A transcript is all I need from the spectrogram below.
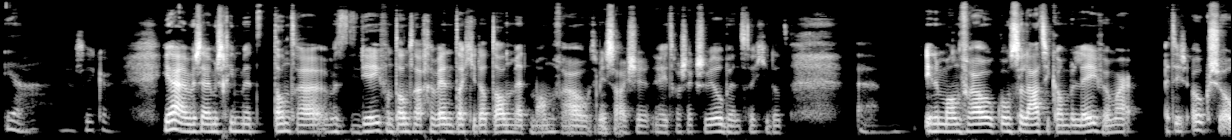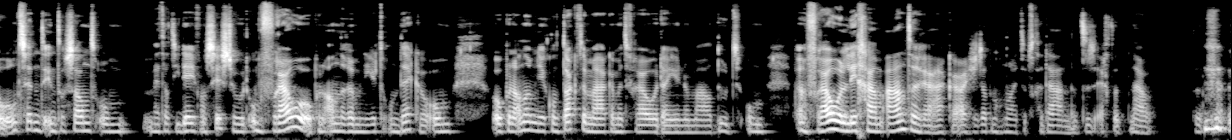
ja. Ja, zeker. Ja, en we zijn misschien met tantra, met het idee van tantra gewend dat je dat dan met man-vrouw, tenminste als je heteroseksueel bent, dat je dat ehm, in een man-vrouw constellatie kan beleven. Maar het is ook zo ontzettend interessant om met dat idee van sisterhood, om vrouwen op een andere manier te ontdekken, om op een andere manier contact te maken met vrouwen dan je normaal doet, om een vrouwenlichaam aan te raken als je dat nog nooit hebt gedaan. Dat is echt het, nou,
